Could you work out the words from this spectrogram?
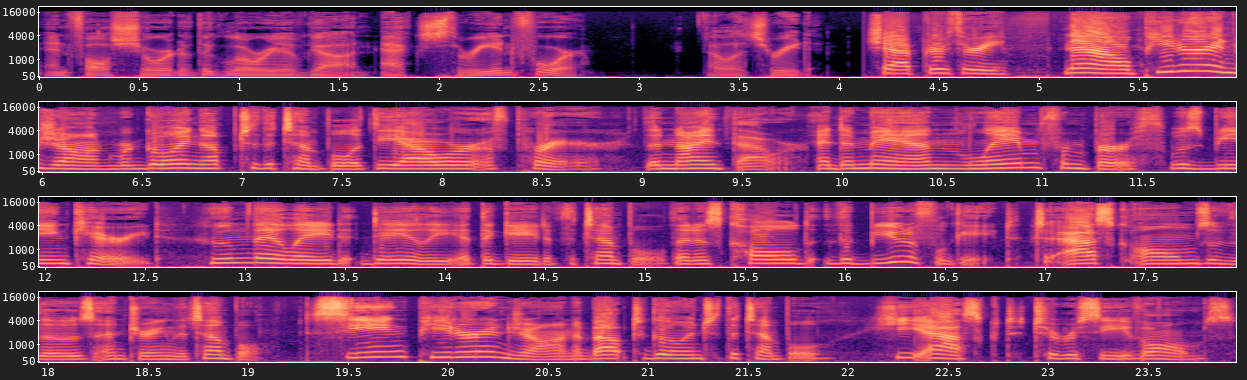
and fall short of the glory of God. Acts 3 and 4. Now let's read it. Chapter 3 Now Peter and John were going up to the temple at the hour of prayer, the ninth hour, and a man, lame from birth, was being carried, whom they laid daily at the gate of the temple, that is called the Beautiful Gate, to ask alms of those entering the temple. Seeing Peter and John about to go into the temple, he asked to receive alms.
